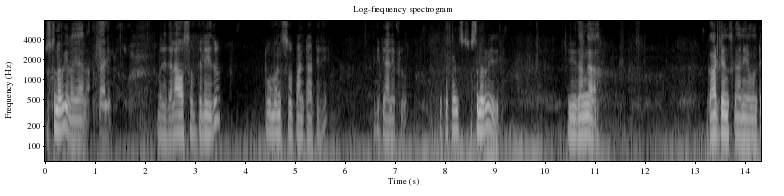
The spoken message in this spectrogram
చూస్తున్నారు ఇలా వేయాలి. కాలీఫ్లవర్. మరి ఇది ఎలా వస్తుందో తెలియదు. టూ మంత్స్ పంట ఇది. ఇది క్యాలీఫ్లవర్ ఓకే ఫ్రెండ్స్ చూస్తున్నారు ఇది. ఈ విధంగా గార్డెన్స్ కానీ ఏముంటే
